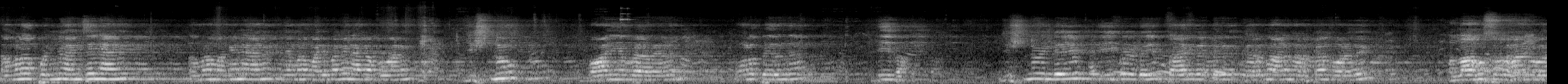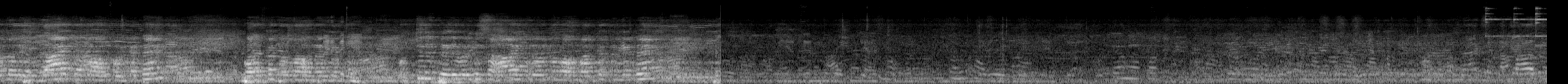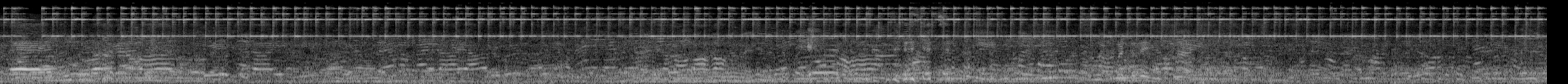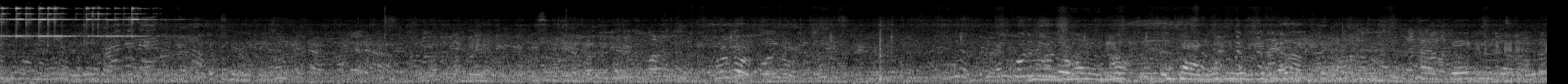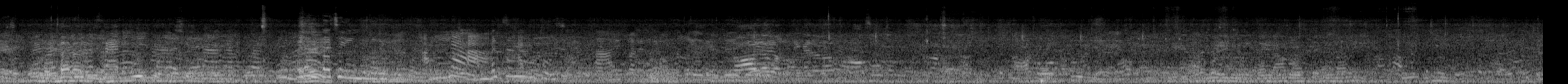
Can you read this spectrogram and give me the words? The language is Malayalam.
നമ്മളെ പൊന്നു അനുജനാണ് നമ്മളെ മകനാണ് നമ്മളെ മരുമകനാകാൻ പോവാണ്. ജിഷ്ണു വാണിയമ്പാറാണ് മോളെ പേരെന്താ? ദീപ. ജിഷ്ണുവിന്റെയും ദീപയുടെയും താലികെട്ടൽ കർമ്മമാണ് നടക്കാൻ പോണത്. അള്ളാഹു വ തആല ഹിദായത്ത് അള്ളാഹു കൊടുക്കട്ടെ. ബർക്കത്ത് അള്ളാഹു നൽകട്ടെ. ഒത്തിരി പേര് ഇവർക്ക് സഹായിച്ചു അള്ളാഹു ബർക്കത്ത് നൽകട്ടെ.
